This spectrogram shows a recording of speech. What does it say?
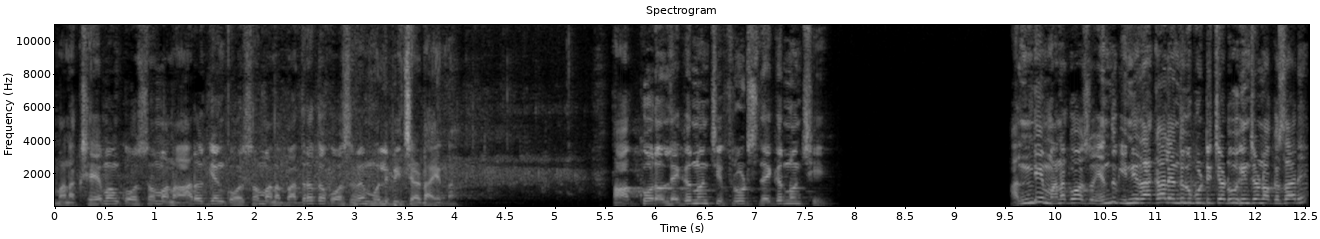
మన క్షేమం కోసం మన ఆరోగ్యం కోసం మన భద్రత కోసమే మొలిపించాడు ఆయన. ఆకుకూరల దగ్గర నుంచి ఫ్రూట్స్ దగ్గర నుంచి. అన్నీ మన కోసం. ఎందుకు? ఇన్ని రకాలు ఎందుకు పుట్టించాడు? ఊహించండి ఒకసారి.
